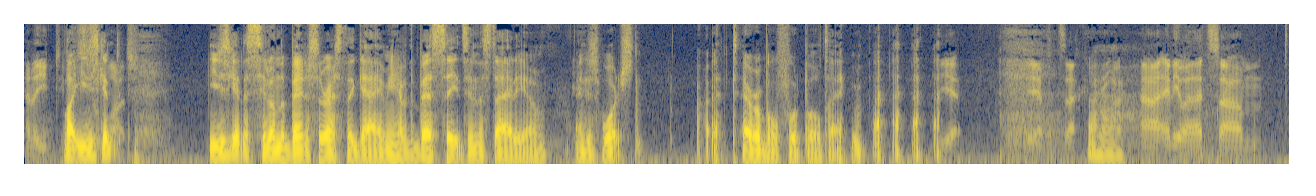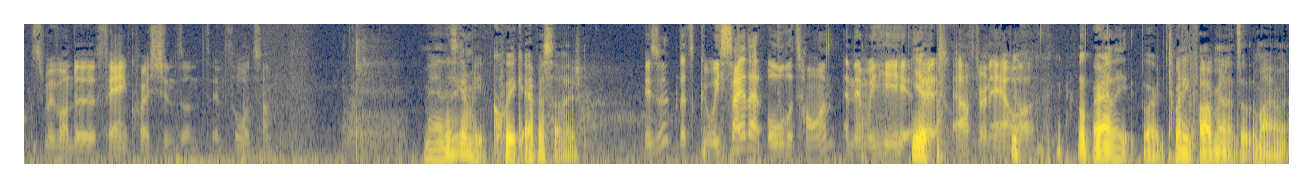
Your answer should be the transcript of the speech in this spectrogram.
And you, Like, you just get-. You just get to sit on the bench the rest of the game. You have the best seats in the stadium and just watch a terrible football team. Yeah. Yeah. Exactly right. Uh, anyway, let's um let's move on to fan questions on, and thoughts, huh? Man, this is gonna be a quick episode. Is it? That's good. We say that all the time, and then we hear Yeah. it after an hour. we're only we're at 25 minutes at the moment.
